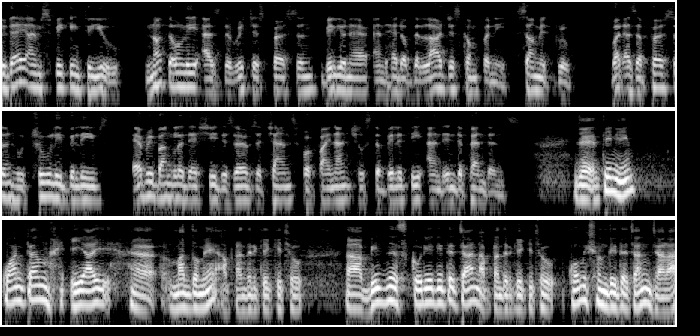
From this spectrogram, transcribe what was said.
Today I'm speaking to you not only as the richest person, billionaire, and head of the largest company, Summit Group, but as a person who truly believes every Bangladeshi deserves a chance for financial stability and independence. যে তিনি কোয়ান্টাম এআই মাধ্যমে আপনাদেরকে কিছু বিজনেস করিয়ে দিতে চান আপনাদেরকে কিছু কমিশন দিতে চান যারা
